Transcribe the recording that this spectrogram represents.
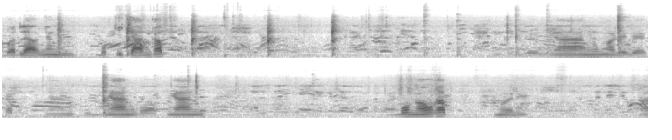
เบิดแล้วยังบกกี่จานครับเดินย่างลงมาเรื่อยๆครับย่างขึ้นย่างออกย่างบ่เหงาครับเมื้อนี้มา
